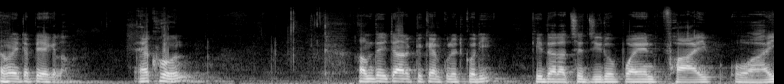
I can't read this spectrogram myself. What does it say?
এখন এটা পেয়ে গেলাম। এখন আমরা এটা আরেকটু ক্যালকুলেট করি। কি দাঁড়াচ্ছে? Zero point five Y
